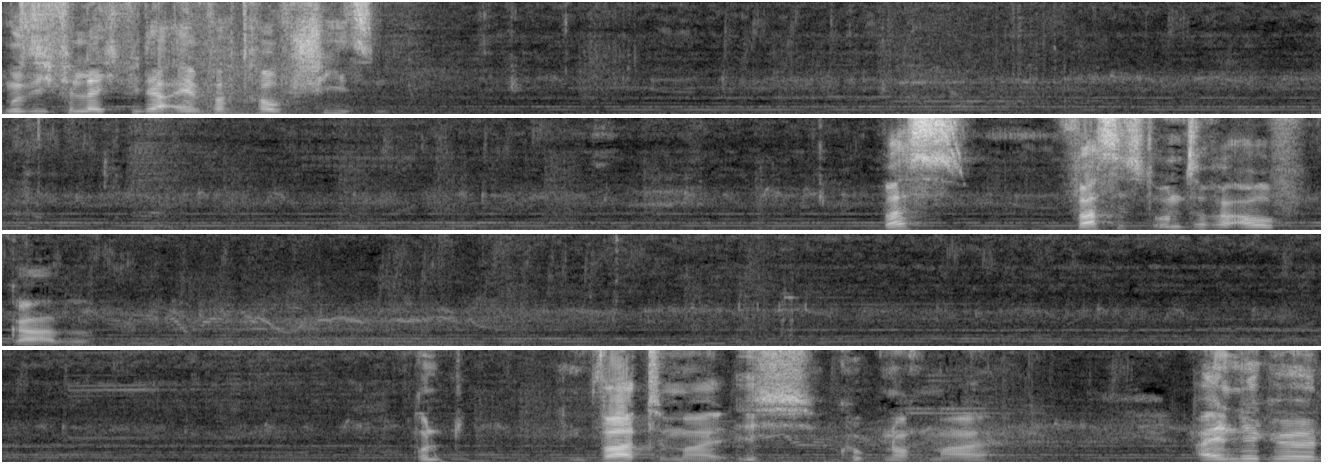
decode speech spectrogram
Muss ich vielleicht wieder einfach drauf schießen? Was? Was ist unsere Aufgabe? Und warte mal, ich guck noch mal. Einige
